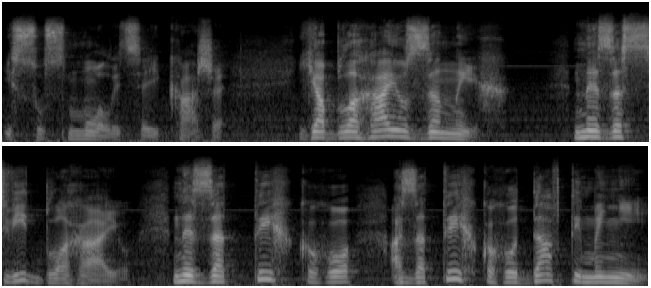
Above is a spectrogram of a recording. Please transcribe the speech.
Ісус молиться і каже: Я благаю за них, не за світ благаю, не за тих, кого, а за тих, кого дав ти мені.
